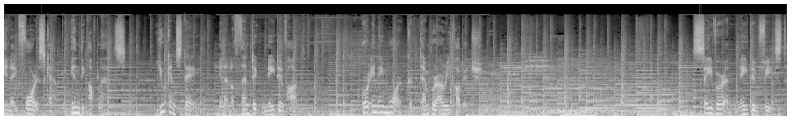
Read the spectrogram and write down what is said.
In a forest camp in the uplands, you can stay in an authentic native hut or in a more contemporary cottage. Savor a native feast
